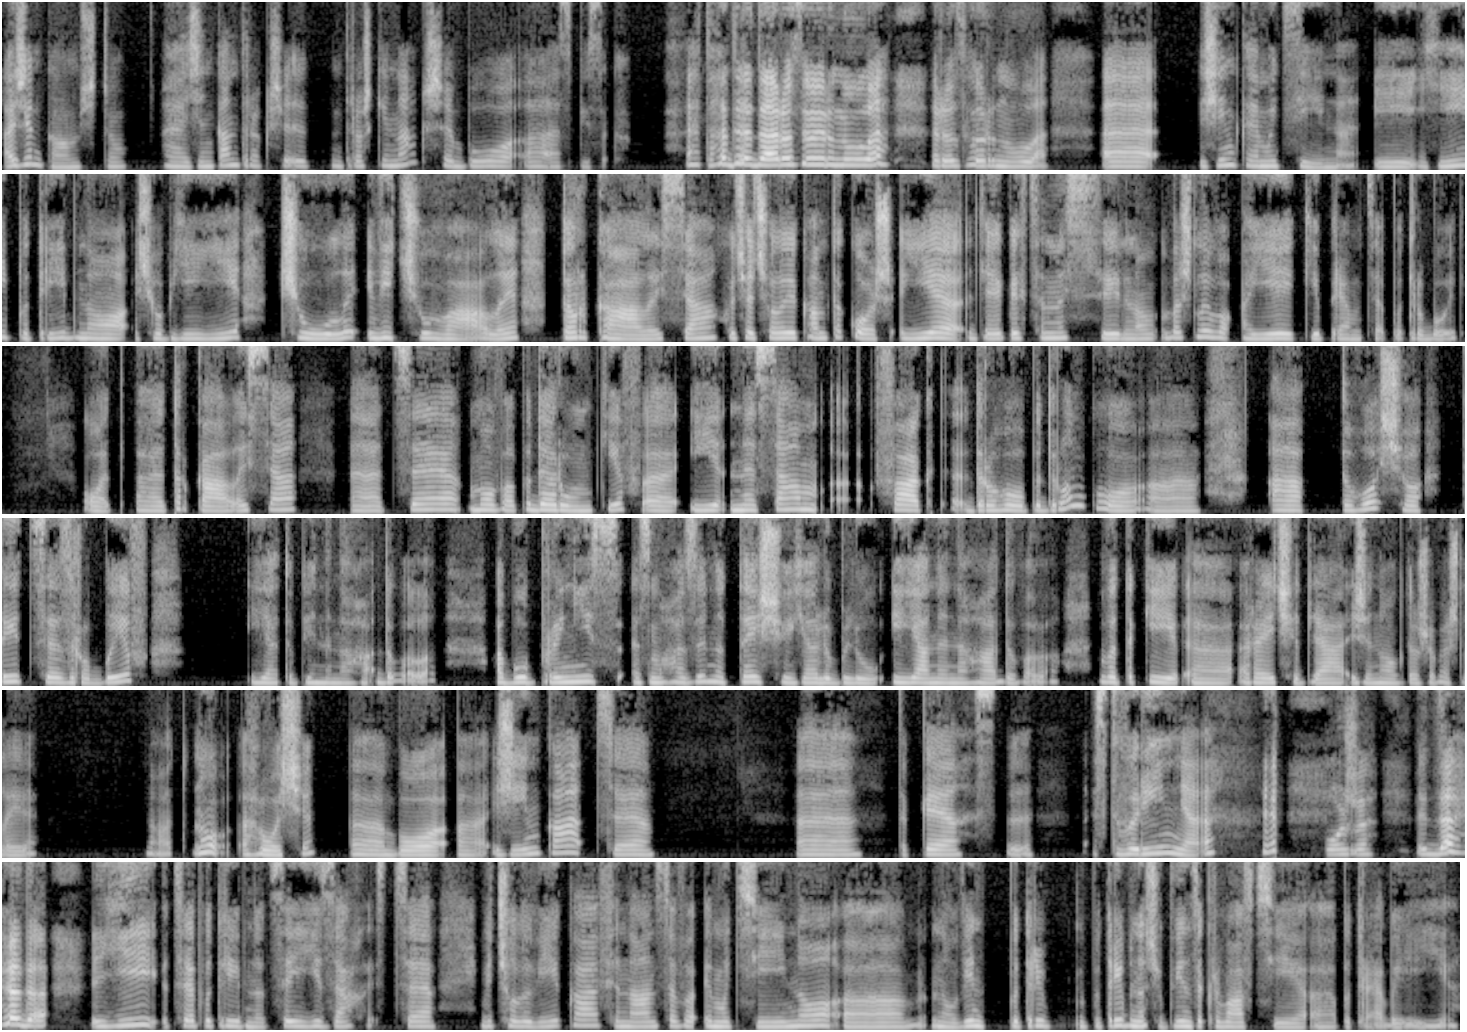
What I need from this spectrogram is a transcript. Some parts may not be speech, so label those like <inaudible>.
А жінкам що? Е, Жінкам трошки, трошки інакше, бо е, Список. <laughs> та, та, та, розгорнула, розгорнула. Е, жінка емоційна, і їй потрібно, щоб її чули, відчували, торкалися. Хоча чоловікам також є, для яких це не сильно важливо, а є, які прям це потребують. От, торкалися. Е, Це мова подарунків, е, і не сам е, факт дорогого подарунку, а того, що ти це зробив, я тобі не нагадувала. Або приніс з магазину те, що я люблю, і я не нагадувала. От такі речі для жінок дуже важливі. От. Ну, гроші, бо жінка це таке створіння. Боже. Да, да. Їй це потрібно, це її захист. Це від чоловіка фінансово, емоційно. Ну, він потріб, потрібно, щоб він закривав ці е, потреби її.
